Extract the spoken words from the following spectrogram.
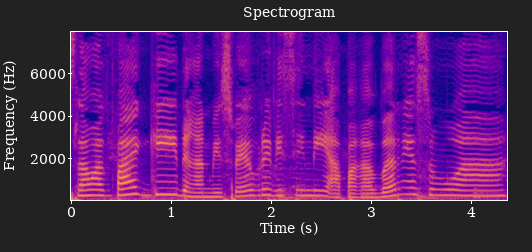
Selamat pagi dengan Miss Febri di sini. Apa kabarnya semua?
